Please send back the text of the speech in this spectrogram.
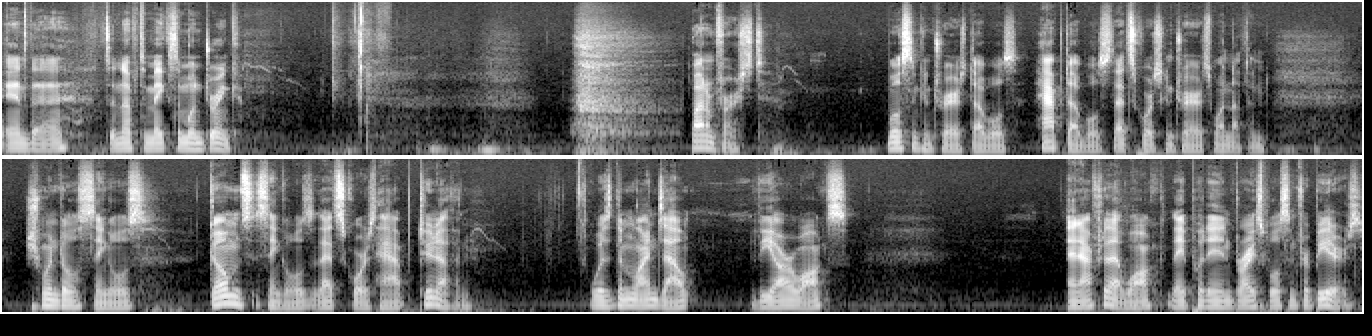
and uh, it's enough to make someone drink. Bottom first. Willson Contreras doubles, Happ doubles. That scores Contreras one nothing. Schwindel singles, Gomes singles, that scores Happ 2 0. Wisdom lines out, VR walks. And after that walk, they put in Bryce Wilson for Peters,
